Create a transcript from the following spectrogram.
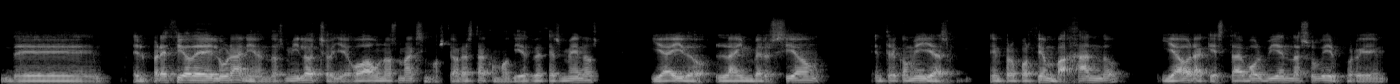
de, el precio del uranio en 2008 llegó a unos máximos que ahora está como 10 veces menos y ha ido la inversión, entre comillas, en proporción bajando y ahora que está volviendo a subir porque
